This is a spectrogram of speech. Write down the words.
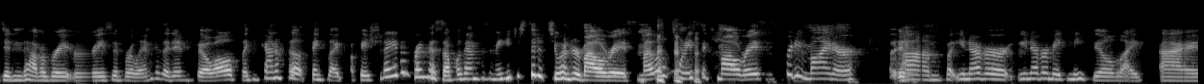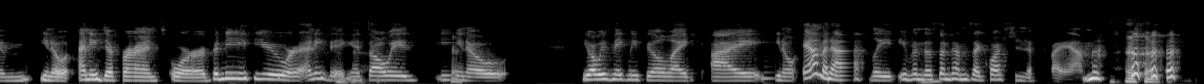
didn't have a great race at Berlin because I didn't feel well. It's like you kind of feel think like okay, should I even bring this up with him? Because I mean he just did a 200 mile race. My little 26 mile race is pretty minor um, but you never you never make me feel like i'm you know any different or beneath you or anything it's always you know you always make me feel like i you know am an athlete even though mm-hmm. sometimes i question if i am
